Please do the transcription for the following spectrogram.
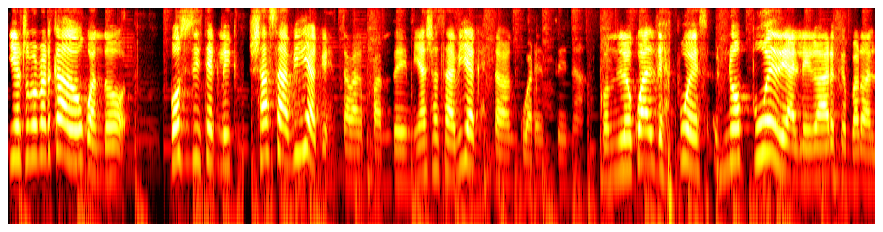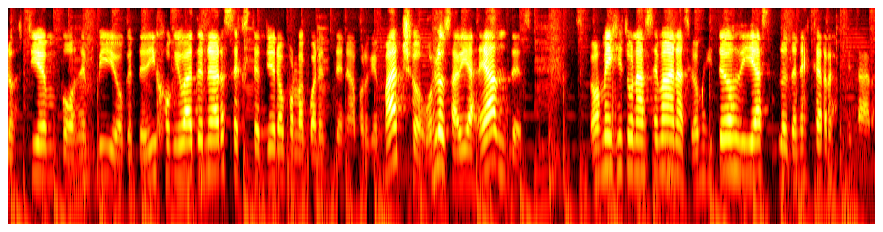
Y el supermercado, cuando vos hiciste clic, ya sabía que estaba en pandemia, ya sabía que estaba en cuarentena. Con lo cual después no puede alegar que en los tiempos de envío que te dijo que iba a tener se extendieron por la cuarentena. Porque macho, vos lo sabías de antes. Si vos me dijiste una semana, si vos me dijiste dos días, lo tenés que respetar.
